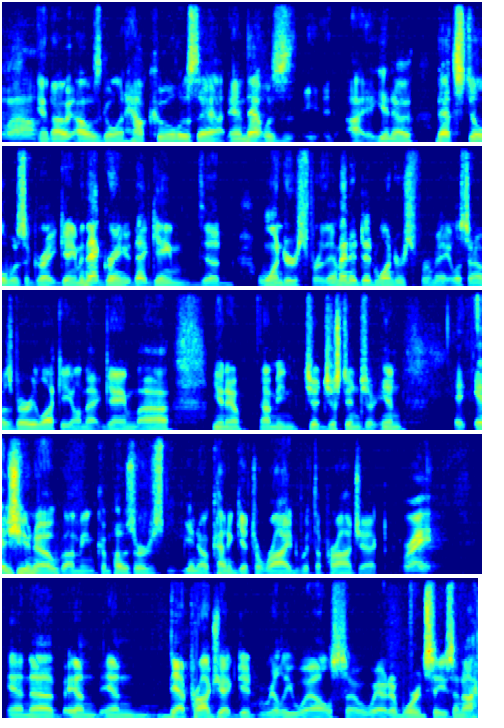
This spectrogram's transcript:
Wow. and I, I was going, how cool is that? And that was, I, you know, that still was a great game, and that game that game did wonders for them, and it did wonders for me. Listen, I was very lucky on that game. Uh, you know, I mean, j- just in in as you know, I mean, composers, you know, kind of get to ride with the project Right. and uh, and and that project did really well. So at award season, I,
